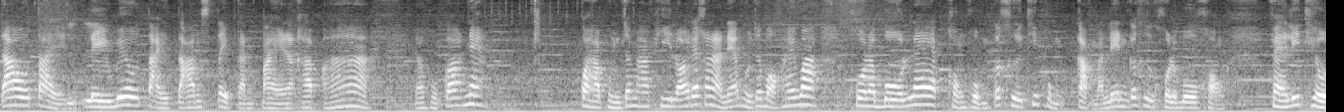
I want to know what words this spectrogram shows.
เด้าไต่เลเวลไต่ตามสเต็ปกันไปนะครับอ่าเดี๋ยวผมก็เนี่ยกว่าผมจะมา P100 ได้ขนาดนี้ผมจะบอกให้ว่าโคลาโบแรกของผมก็คือที่ผมกลับมาเล่นก็คือโคลาโบของ Fairy Tail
